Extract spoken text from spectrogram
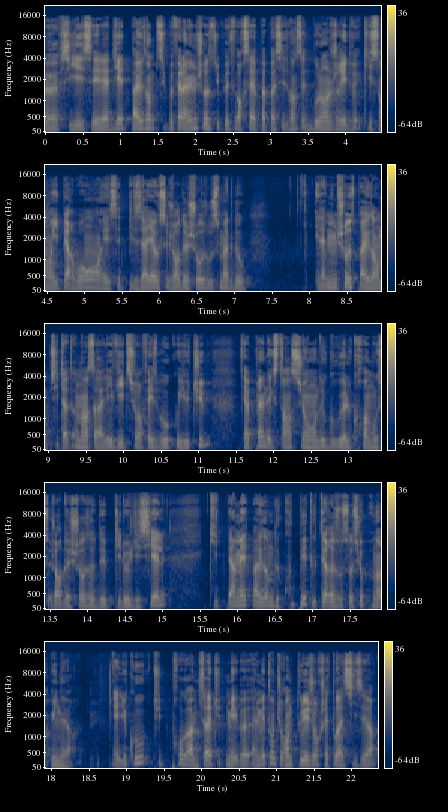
Euh, si c'est la diète, par exemple, tu peux faire la même chose. Tu peux te forcer à pas passer devant cette boulangerie qui sent hyper bon et cette pizzeria ou ce genre de choses ou ce McDo. Et la même chose, par exemple, si tu as tendance à aller vite sur Facebook ou YouTube, il y a plein d'extensions de Google Chrome ou ce genre de choses ou de petits logiciels qui te permettent, par exemple, de couper tous tes réseaux sociaux pendant une heure. Et du coup, tu te programmes ça, tu te mets, bah, admettons, tu rentres tous les jours chez toi à 6 heures,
